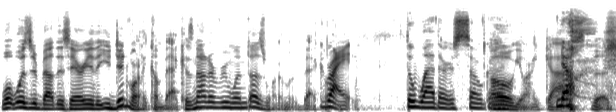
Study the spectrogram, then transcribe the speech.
What was it about this area that you did want to come back? Because not everyone does want to move back. home. Right. The weather's so good. Oh my gosh, No. the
